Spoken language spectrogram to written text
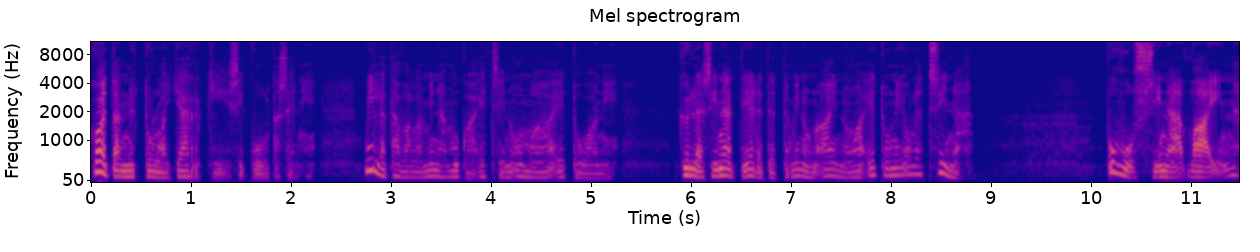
Koetan nyt tulla järkiisi, kultaseni. Millä tavalla minä muka etsin omaa etuani? Kyllä sinä tiedät, että minun ainoa etuni olet sinä. Puhu sinä vain,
